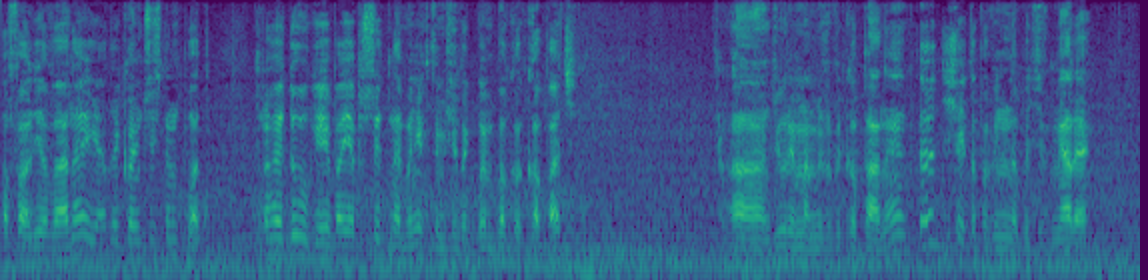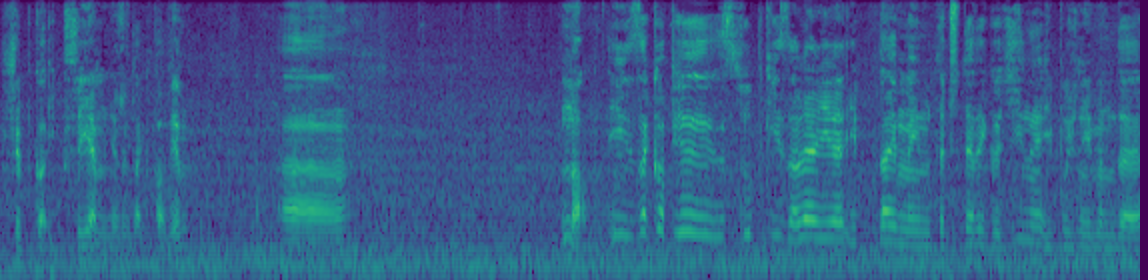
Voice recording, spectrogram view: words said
ofoliowane i jadę kończyć ten płot. Trochę długie chyba je przytnę, bo nie chcę mi się tak głęboko kopać. A dziury mam już wykopane. To dzisiaj to powinno być w miarę szybko i przyjemnie, że tak powiem. No i zakopię słupki, zaleję i dajmy im te 4 godziny i później będę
